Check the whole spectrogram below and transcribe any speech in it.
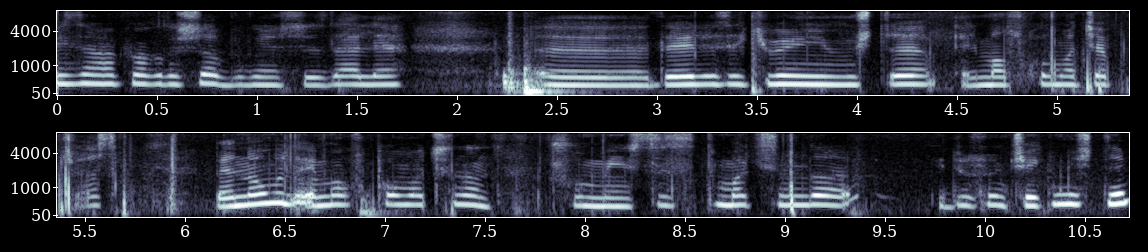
Hepinize merhaba arkadaşlar. Bugün sizlerle e, DLS 2023'te elmas kol maçı yapacağız. Ben normalde elmas kol maçının şu Manchester City maçında videosunu çekmiştim.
